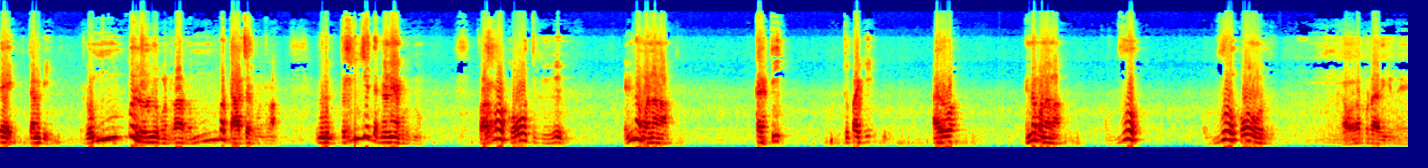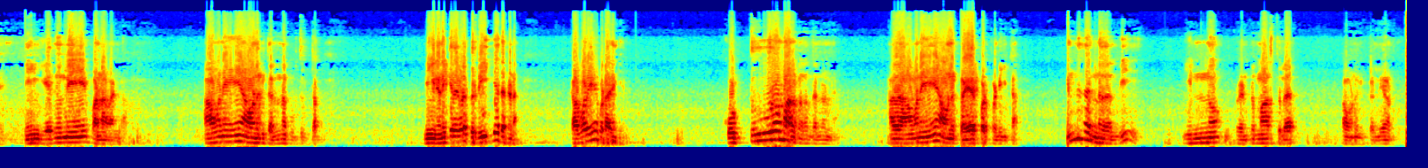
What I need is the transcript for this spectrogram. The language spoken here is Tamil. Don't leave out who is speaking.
Speaker 1: டேய் தம்பி ரொம்ப லொல்லு பண்றான் ரொம்ப டார்ச்சர் பண்றான் இவனுக்கு பெரிய தண்டனையா கொடுக்கணும். வர்ற கோபத்துக்கு என்ன பண்ணலாம்? கத்தி துப்பாக்கி அருவா என்ன பண்ணலாம்? அவ்வளோ அவ்வளோ கோபம் வருது. கவலைப்படாதீங்களே நீங்க எதுவுமே பண்ண வேண்டாம். அவனே அவனுக்கு தண்டனை கொடுத்துக்கிட்டான். நீங்க நினைக்கிறத விட பெரிய தண்டனை. கவலையே படாதீங்க. கொட்டூரமா இருக்கும் அந்த தண்டனை அதை அவனே அவனுக்கு ஏற்பாடு பண்ணிக்கிட்டான். என்ன தண்டனை தம்பி? இன்னும் ரெண்டு மாசத்துல அவனுக்கு கல்யாணம்.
